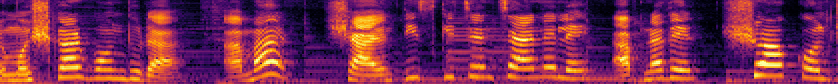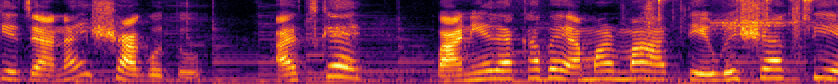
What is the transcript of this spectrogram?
নমস্কার বন্ধুরা, আমার সায়ন্তিস কিচেন চ্যানেলে আপনাদের সকলকে জানাই স্বাগত। আজকে বানিয়ে দেখাবে আমার মা তেউড়ে শাক দিয়ে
